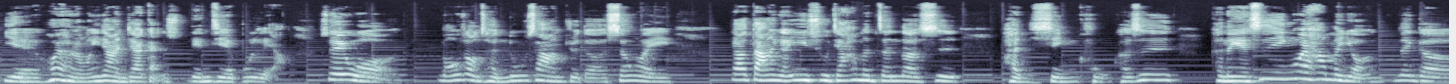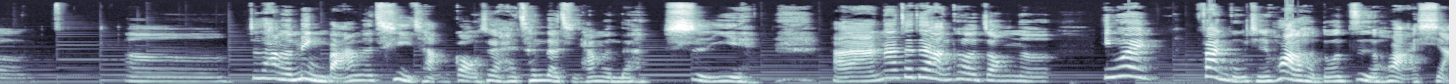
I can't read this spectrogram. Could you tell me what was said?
也会很容易让人家感连接不了。所以我某种程度上觉得，身为要当一个艺术家，他们真的是很辛苦。可是可能也是因为他们有那个，嗯，就是他们的命吧，他们的气场够，所以还撑得起他们的事业。好啦，那在这堂课中呢，因为范谷其实画了很多自画像。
